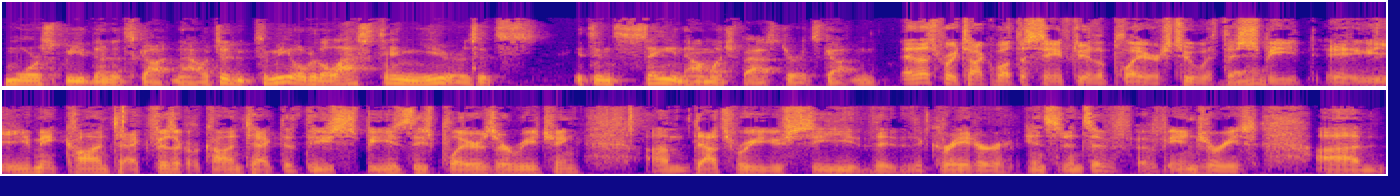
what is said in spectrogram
more speed than it's got now. To, to me, over the last ten years, it's it's insane how much faster it's gotten. And that's where we talk about the safety of the players too with this yeah. speed. You make contact, physical contact at these speeds these players are reaching. Um, that's where you see the, the greater incidence of, of injuries. Um,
